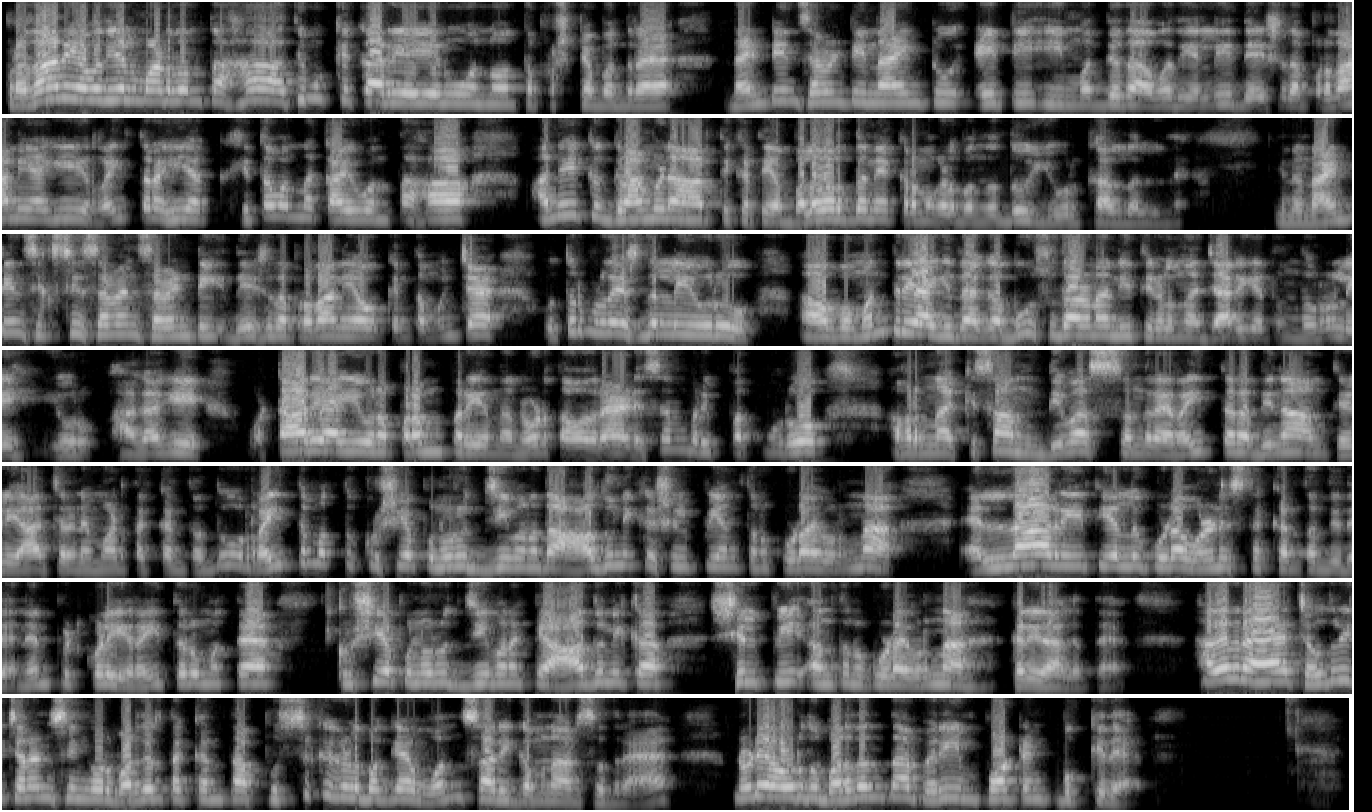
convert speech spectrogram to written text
ಪ್ರಧಾನಿ ಅವಧಿಯಲ್ಲಿ ಮಾಡಿದಂತಹ ಅತಿ ಮುಖ್ಯ ಕಾರ್ಯ ಏನು ಅನ್ನುವಂತ ಪ್ರಶ್ನೆ ಬಂದ್ರೆ nineteen seventy nine to eighty ಈ ಮಧ್ಯದ ಅವಧಿಯಲ್ಲಿ ದೇಶದ ಪ್ರಧಾನಿಯಾಗಿ ರೈತರ ಹಿತವನ್ನ ಕಾಯುವಂತಹ ಅನೇಕ ಗ್ರಾಮೀಣ ಆರ್ಥಿಕತೆಯ ಬಲವರ್ಧನೆ ಕ್ರಮಗಳು ಬಂದದ್ದು ಇವ್ರ ಕಾಲದಲ್ಲೇ. ಇನ್ನು ನೈನ್ಟೀನ್ ಸಿಕ್ಸ್ಟಿ ಸೆವೆನ್ ಸೆವೆಂಟಿ ದೇಶದ ಪ್ರಧಾನಿ ಆಗೋಕ್ಕಿಂತ ಮುಂಚೆ ಉತ್ತರ ಪ್ರದೇಶದಲ್ಲಿ ಇವರು ಒಬ್ಬ ಮಂತ್ರಿ ಆಗಿದ್ದಾಗ ಭೂ ಸುಧಾರಣಾ ನೀತಿಗಳನ್ನ ಜಾರಿಗೆ ತಂದವರಲ್ಲಿ ಇವರು. ಹಾಗಾಗಿ ಒಟ್ಟಾರೆಯಾಗಿ ಇವರ ಪರಂಪರೆಯನ್ನ ನೋಡ್ತಾ ಹೋದ್ರೆ ಡಿಸೆಂಬರ್ ಇಪ್ಪತ್ಮೂರು ಅವರನ್ನ ಕಿಸಾನ್ ದಿವಸ್ ಅಂದ್ರೆ ರೈತರ ದಿನ ಅಂತೇಳಿ ಆಚರಣೆ ಮಾಡ್ತಕ್ಕಂಥದ್ದು. ರೈತ ಮತ್ತು ಕೃಷಿಯ ಪುನರುಜ್ಜೀವನದ ಆಧುನಿಕ ಶಿಲ್ಪಿ ಅಂತಲೂ ಕೂಡ ಇವ್ರನ್ನ ಎಲ್ಲಾ ರೀತಿಯಲ್ಲೂ ಕೂಡ ವರ್ಣಿಸ್ತಕ್ಕಂಥದ್ದಿದೆ. ನೆನ್ಪಿಟ್ಕೊಳ್ಳಿ, ರೈತರು ಮತ್ತೆ ಕೃಷಿಯ ಪುನರುಜ್ಜೀವನಕ್ಕೆ ಆಧುನಿಕ ಶಿಲ್ಪಿ ಅಂತಲೂ ಕೂಡ ಇವ್ರನ್ನ ಕರೆಯಲಾಗುತ್ತೆ ಹಾಗಾದ್ರೆ ಚೌಧರಿ ಚರಣ್ ಸಿಂಗ್ ಅವರು ಬರೆದಿರ್ತಕ್ಕಂಥ ಪುಸ್ತಕಗಳ ಬಗ್ಗೆ ಒಂದ್ ಸಾರಿ ಗಮನ ಹರಿಸಿದ್ರೆ, ನೋಡಿ ಅವ್ರದ್ದು ಬರೆದಂತ ವೆರಿ ಇಂಪಾರ್ಟೆಂಟ್ ಬುಕ್ ಇದೆ.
